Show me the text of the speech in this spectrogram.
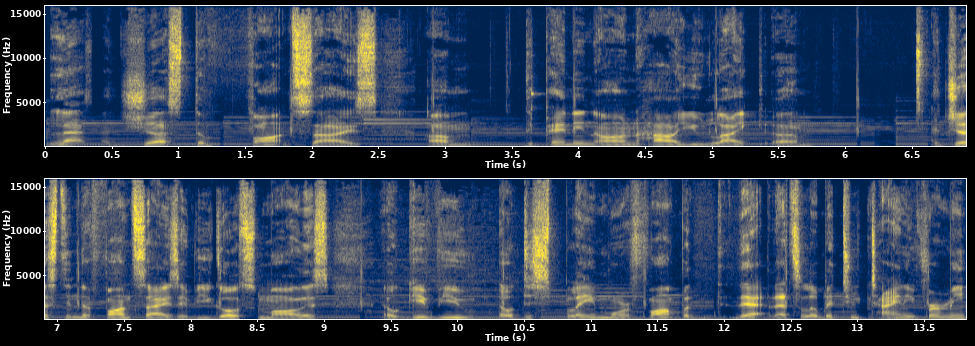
last adjust the font size. Um, depending on how you like um, adjusting the font size if you go smallest it'll give you it'll display more font but that that's a little bit too tiny for me.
